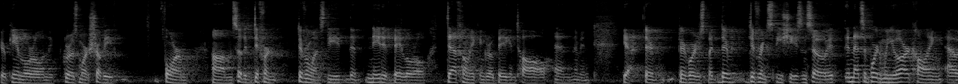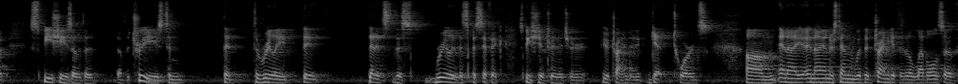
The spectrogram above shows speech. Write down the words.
European laurel, and it grows more shrubby form. Um, so the different different ones, the, the native bay laurel definitely can grow big and tall, and I mean, yeah, they're, they're gorgeous, but they're different species, and so, it, and that's important when you are calling out species of the, of the trees to, that, to really, that, that it's this, really the specific species of tree that you're, you're trying to get towards. Um, and I and I understand with the trying to get to the levels of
